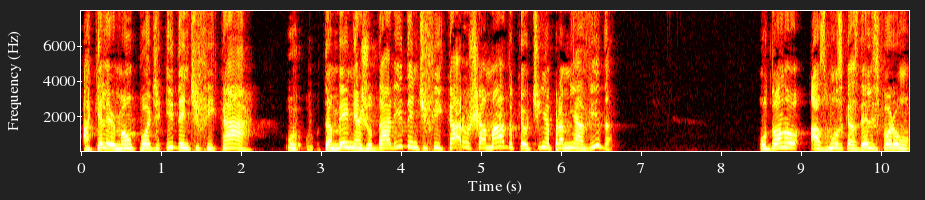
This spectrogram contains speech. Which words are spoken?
aquele irmão pôde identificar, o, também me ajudar a identificar o chamado que eu tinha para a minha vida. O Donald, as músicas deles foram,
